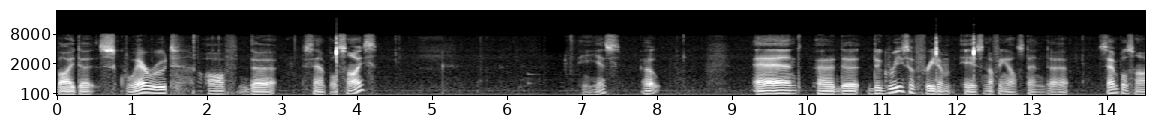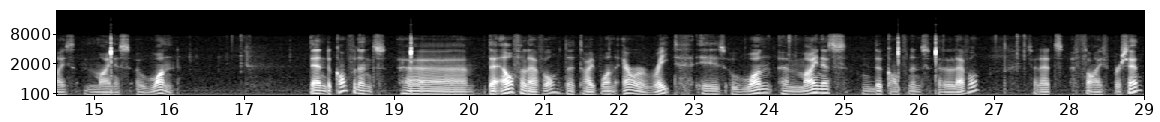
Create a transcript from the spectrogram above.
by the square root of the sample size. Yes. Oh. And uh, the degrees of freedom is nothing else than the sample size 1. Then the confidence, uh, the alpha level, the type 1 error rate is 1 uh, minus the confidence level. So that's 5%.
